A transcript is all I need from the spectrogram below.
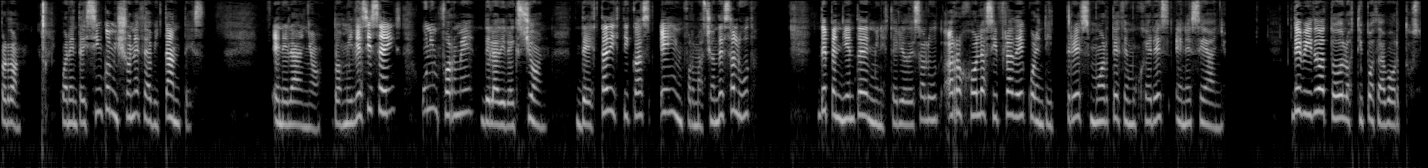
perdón, 45 millones de habitantes. En el año 2016, un informe de la Dirección de Estadísticas e Información de Salud, dependiente del Ministerio de Salud, arrojó la cifra de 43 muertes de mujeres en ese año, debido a todos los tipos de abortos,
